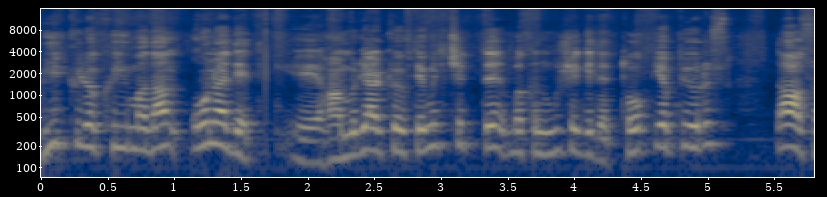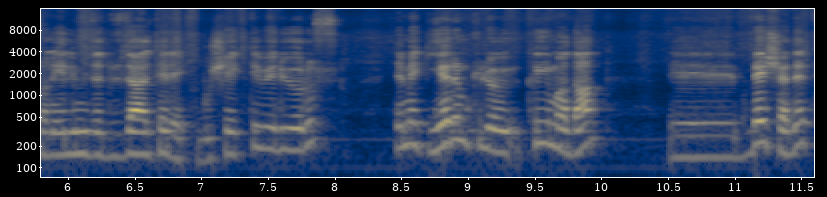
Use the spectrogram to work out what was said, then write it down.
1 kilo kıymadan 10 adet e, hamburger köftemiz çıktı. Bakın bu şekilde top yapıyoruz. Daha sonra elimize düzelterek bu şekli veriyoruz. Demek ki yarım kilo kıymadan 5 adet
